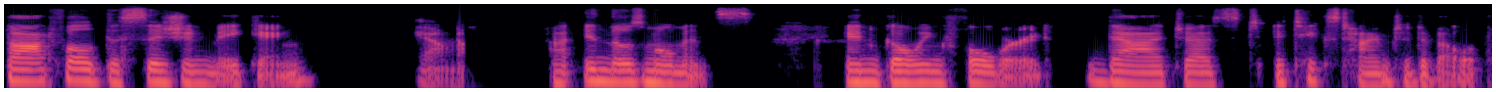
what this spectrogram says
thoughtful decision making Yeah. uh, in those moments and going forward that just it takes time to develop.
